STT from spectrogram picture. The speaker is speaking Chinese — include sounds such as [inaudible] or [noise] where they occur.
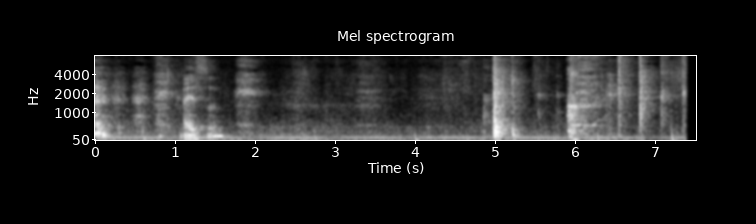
[laughs] 没事。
